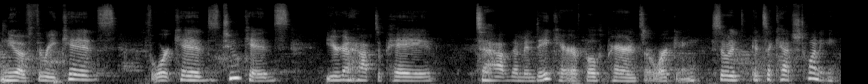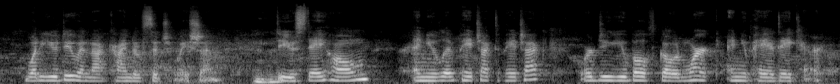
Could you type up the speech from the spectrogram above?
And you have three kids, four kids, two kids, you're going to have to pay to have them in daycare if both parents are working. So it, it's a catch 20. What do you do in that kind of situation? Mm-hmm. Do you stay home and you live paycheck to paycheck? Or do you both go and work and you pay a daycare?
